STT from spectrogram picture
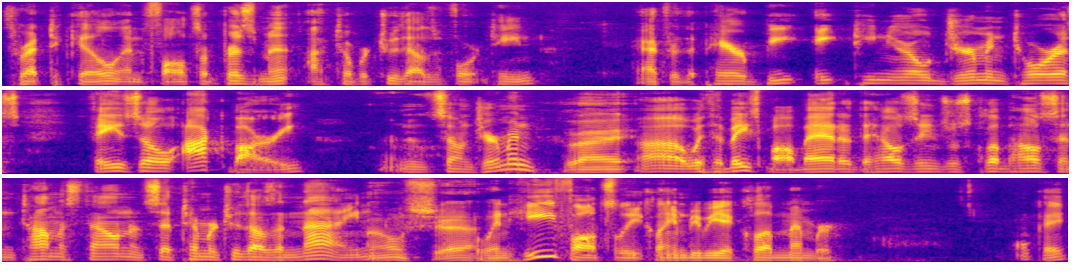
threat to kill, and false imprisonment October 2014 after the pair beat 18-year-old German tourist Faizo Akbari. Doesn't sound German, Right. Uh, with a baseball bat at the Hells Angels clubhouse in Thomastown in September 2009. Oh, shit. When he falsely claimed to be a club member. Okay.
